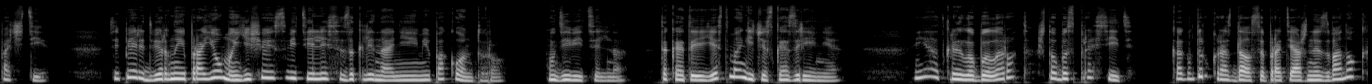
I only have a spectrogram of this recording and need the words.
Почти. Теперь дверные проемы еще и светились заклинаниями по контуру. Удивительно. Так это и есть магическое зрение? Я открыла было рот, чтобы спросить, как вдруг раздался протяжный звонок,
